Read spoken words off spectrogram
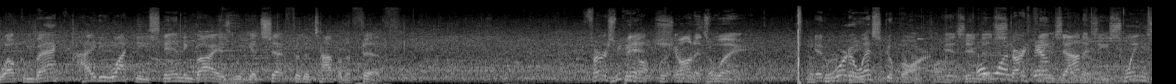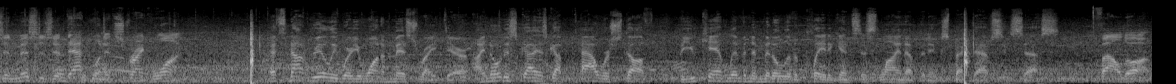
Welcome back. Heidi Watney standing by as we get set for the top of the fifth. First pitch on its way. Eduardo Escobar is in to start things out as he swings and misses at that one at strike one. That's not really where you want to miss right there. I know this guy has got power stuff, but you can't live in the middle of the plate against this lineup and expect to have success. Fouled off.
